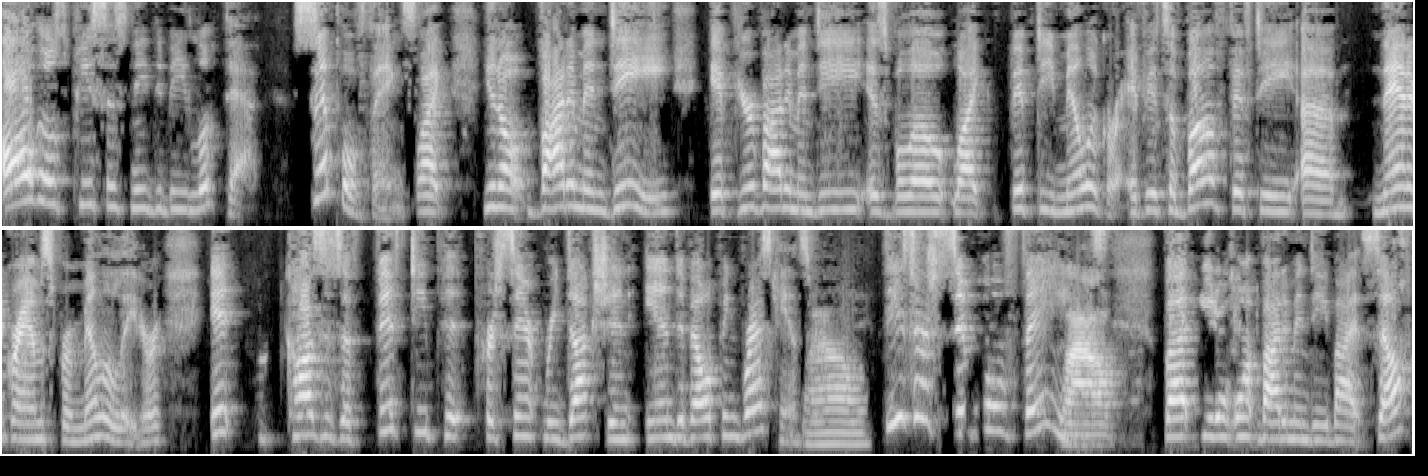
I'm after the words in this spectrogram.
all those pieces need to be looked at simple things like you know vitamin d if your vitamin d is below like 50 milligram if it's above 50 um, nanograms per milliliter it causes a 50% reduction in developing breast cancer wow. these are simple things wow. but you don't want vitamin d by itself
